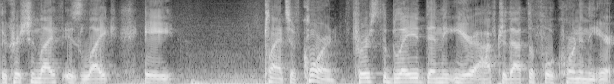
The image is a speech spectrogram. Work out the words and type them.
the Christian life is like a plant of corn. First the blade, then the ear, after that the full corn in the ear.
